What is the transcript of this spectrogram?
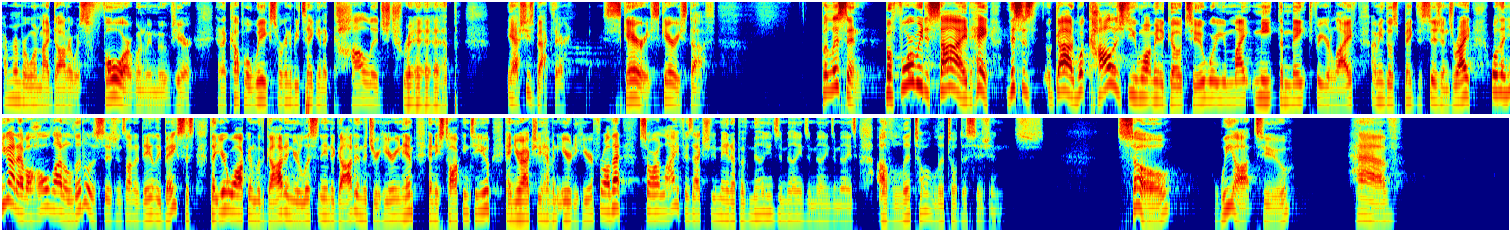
I remember when my daughter was four when we moved here. In a couple weeks, we're going to be taking a college trip. Yeah, she's back there. Scary, scary stuff. But listen, before we decide, hey, this is God, what college do you want me to go to where you might meet the mate for your life? I mean, those big decisions, right? Well, then you got to have a whole lot of little decisions on a daily basis that you're walking with God and you're listening to God and that you're hearing Him and He's talking to you and you're actually have an ear to hear for all that. So our life is actually made up of millions and millions and millions and millions of little, little decisions. So we ought to have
